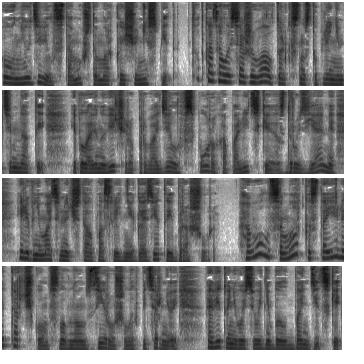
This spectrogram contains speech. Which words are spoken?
Он не удивился тому, что Марко еще не спит. Тот, казалось, оживал только с наступлением темноты и половину вечера проводил в спорах о политике с друзьями или внимательно читал последние газеты и брошюры. А волосы Марка стояли торчком, словно он взъерошил их пятерней. Вид у него сегодня был бандитский,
